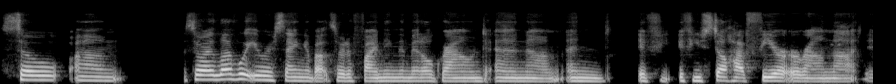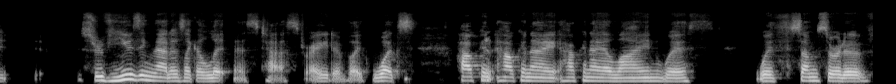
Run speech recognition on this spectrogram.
So, um, so I love what you were saying about sort of finding the middle ground, and um, and if if you still have fear around that, it, sort of using that as like a litmus test, right? Of like, what's how can how can I how can I align with with some sort of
